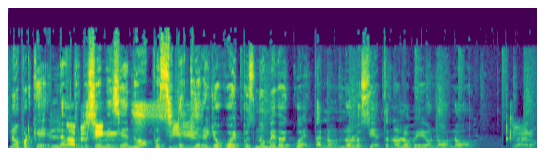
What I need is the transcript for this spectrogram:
No, porque la otra pues persona me decía, no, pues sí, te quiero. yo, güey, pues no me doy cuenta, no, no lo siento, no lo veo, no, no. Claro.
